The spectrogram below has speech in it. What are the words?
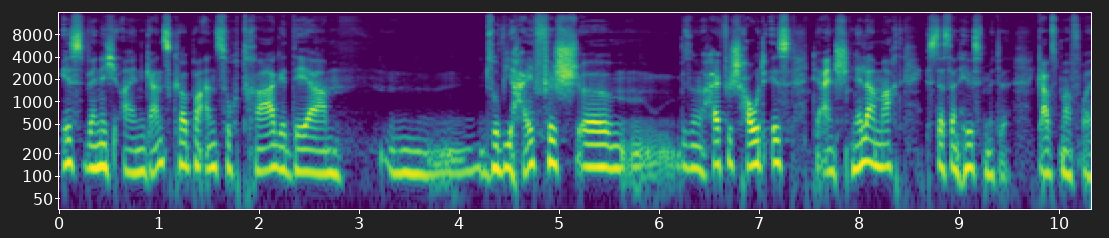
ist, wenn ich einen Ganzkörperanzug trage, der so wie Haifisch, äh, wie so eine Haifischhaut ist, der einen schneller macht, ist das ein Hilfsmittel. Gab es mal vor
